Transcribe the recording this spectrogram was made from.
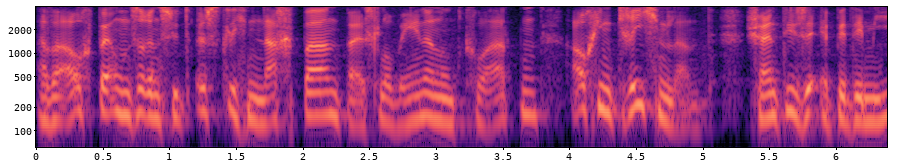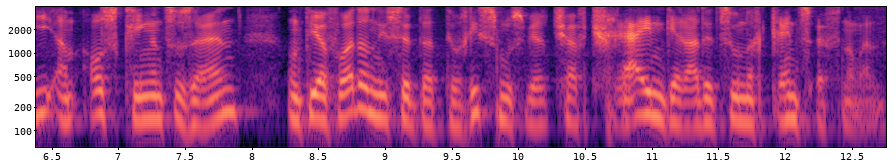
aber auch bei unseren südöstlichen Nachbarn, bei Slowenen und Kroaten, auch in Griechenland, scheint diese Epidemie am Ausklingen zu sein und die Erfordernisse der Tourismuswirtschaft schreien geradezu nach Grenzöffnungen.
